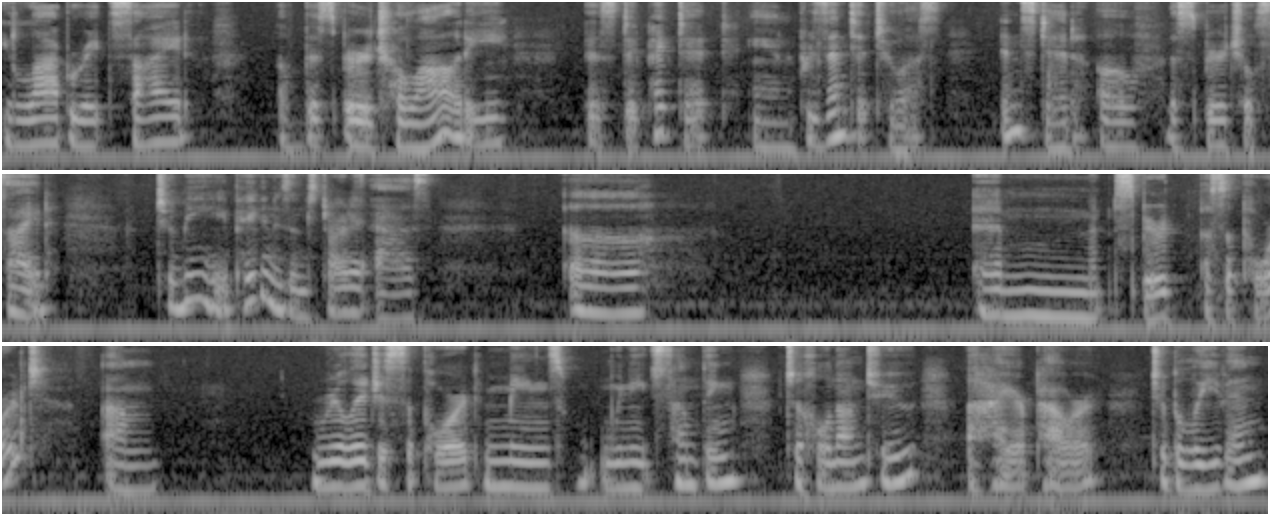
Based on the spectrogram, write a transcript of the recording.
elaborate side of the spirituality is depicted and presented to us instead of the spiritual side. To me, paganism started as a, um, spirit, a support. Um, religious support means we need something to hold on to, a higher power to believe in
